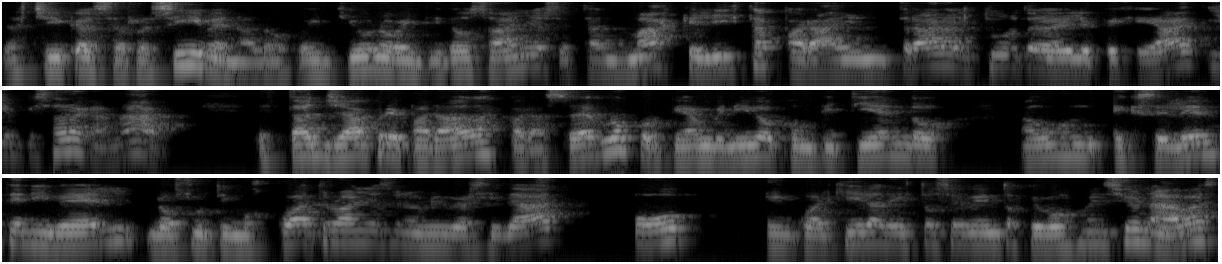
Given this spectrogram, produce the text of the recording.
las chicas se reciben a los 21, 22 años están más que listas para entrar al tour de la LPGA y empezar a ganar. Están ya preparadas para hacerlo porque han venido compitiendo a un excelente nivel los últimos cuatro años en la universidad o en cualquiera de estos eventos que vos mencionabas,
